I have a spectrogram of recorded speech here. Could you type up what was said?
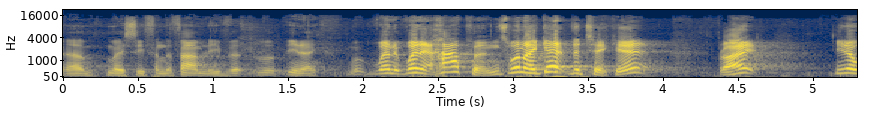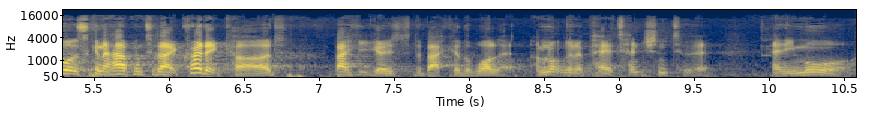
um, mostly from the family. But, you know, when it, when it happens, when I get the ticket, right, you know what's going to happen to that credit card? Back it goes to the back of the wallet. I'm not going to pay attention to it anymore.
